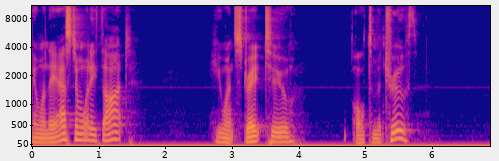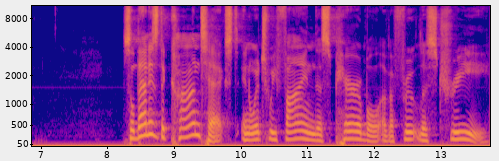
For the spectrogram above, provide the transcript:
And when they asked him what he thought, he went straight to ultimate truth. So, that is the context in which we find this parable of a fruitless tree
